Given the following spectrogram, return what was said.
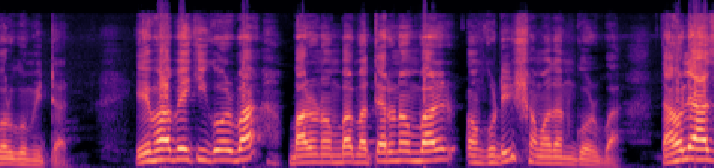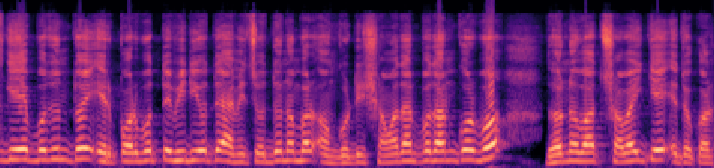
বর্গমিটার। এভাবে কি করবা? বারো নম্বর বা তেরো নম্বর অঙ্কটির সমাধান করবা। তাহলে আজকে এ পর্যন্তই। এর পরবর্তী ভিডিওতে আমি চোদ্দ নম্বর অঙ্কটির সমাধান প্রদান করব। ধন্যবাদ সবাইকে এতক্ষণ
